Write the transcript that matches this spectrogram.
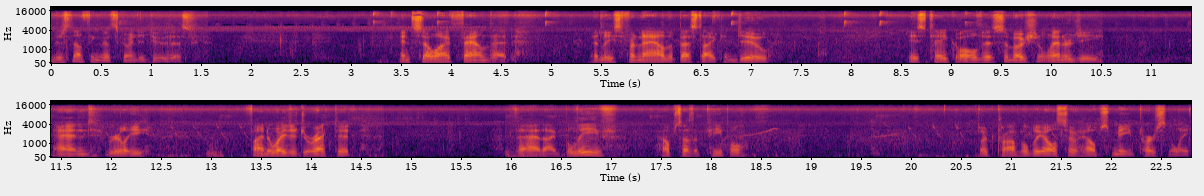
There's nothing that's going to do this. And so I've found that, at least for now, the best I can do is take all this emotional energy and really find a way to direct it that I believe helps other people, but probably also helps me personally.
